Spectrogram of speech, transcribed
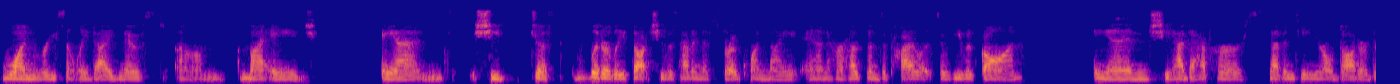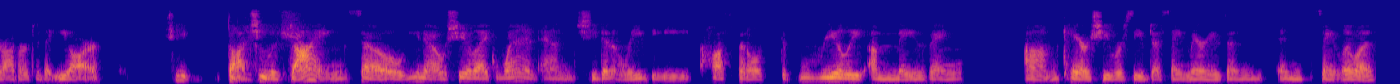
one recently diagnosed, um, my age and she just literally thought she was having a stroke one night and her husband's a pilot, so he was gone and she had to have her 17 year old daughter drive her to the ER. She Oh thought she was dying. So, you know, she like went and she didn't leave the hospital. The really amazing um, care she received at St. Mary's in, in St. Louis.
